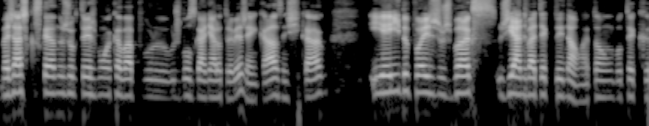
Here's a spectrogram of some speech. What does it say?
mas acho que se calhar no jogo 3 vão acabar por os Bulls ganhar outra vez, em casa, em Chicago. E aí depois os Bucks, os Giannis vai ter que dizer não, então vou ter que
